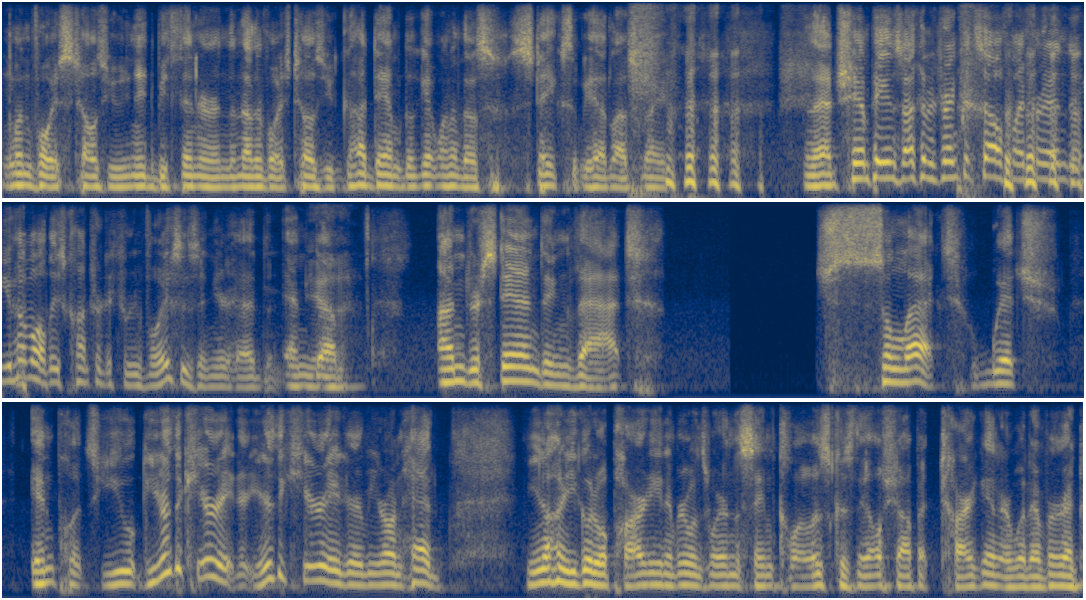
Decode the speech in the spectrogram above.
one voice tells you you need to be thinner and another voice tells you god damn go get one of those steaks that we had last night. And that champagne's not going to drink itself my friend. And you have all these contradictory voices in your head. And yeah. um, understanding that select which inputs. You you're the curator. You're the curator of your own head. You know how you go to a party and everyone's wearing the same clothes because they all shop at target or whatever and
